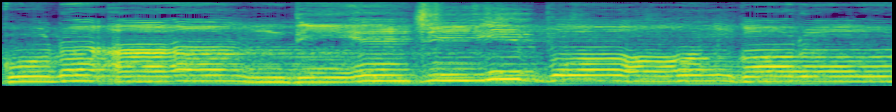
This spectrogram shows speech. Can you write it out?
কুরআন দিয়ে জীবন গড়।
